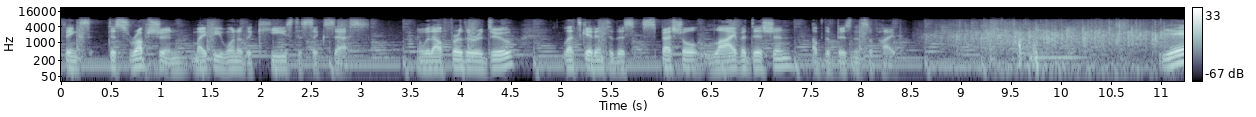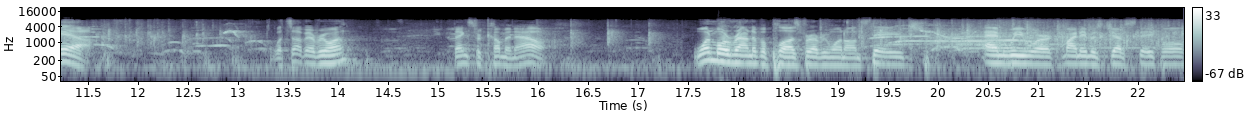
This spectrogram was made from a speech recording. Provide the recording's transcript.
thinks disruption might be one of the keys to success. And without further ado, let's get into this special live edition of the Business of Hype. Yeah. What's up, everyone? Thanks for coming out. One more round of applause for everyone on stage and WeWork. My name is Jeff Staple.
